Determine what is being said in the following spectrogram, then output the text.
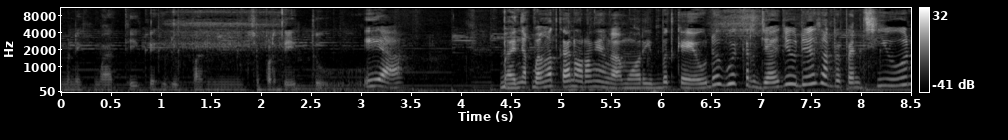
menikmati kehidupan seperti itu. iya banyak banget kan orang yang nggak mau ribet kayak udah gue kerja aja udah sampai pensiun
